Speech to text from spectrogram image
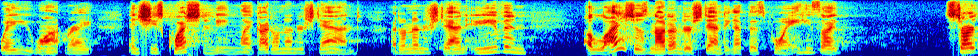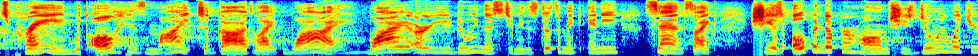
way you want, right? And she's questioning, like, I don't understand. I don't understand. And even Elijah's not understanding at this point. He's like, starts praying with all his might to God, like, why? Why are you doing this to me? This doesn't make any sense. Like, she has opened up her home. She's doing what you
